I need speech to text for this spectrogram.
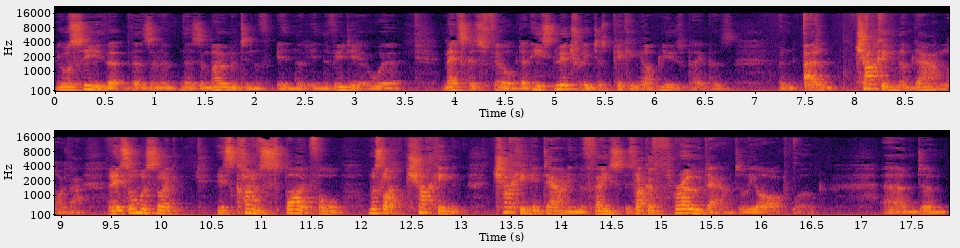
you'll see that there's a, there's a moment in the, in, the, in the video where Metzger's filmed, and he's literally just picking up newspapers and, and chucking them down like that. And it's almost like, it's kind of spiteful, almost like chucking, chucking it down in the face. It's like a throwdown to the art world. And um,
